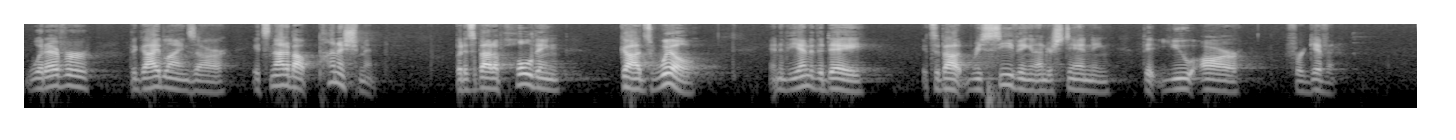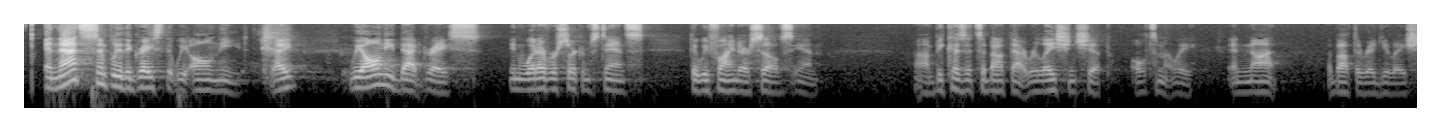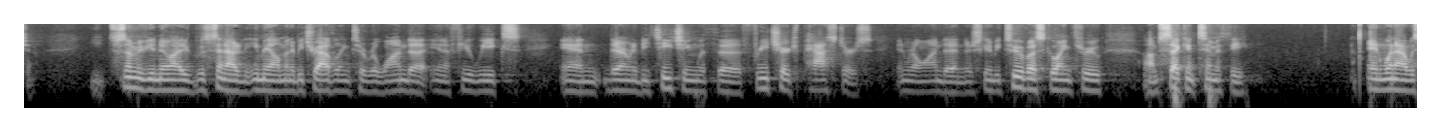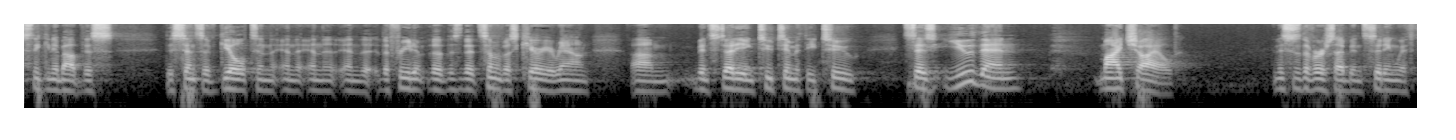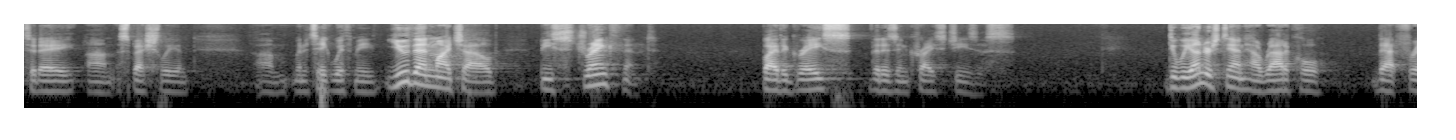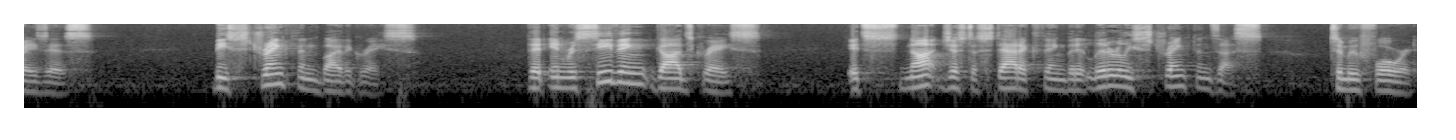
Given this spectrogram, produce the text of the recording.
whatever the guidelines are, it's not about punishment, but it's about upholding God's will. And at the end of the day, it's about receiving and understanding that you are forgiven. And that's simply the grace that we all need, right? We all need that grace in whatever circumstance that we find ourselves in. Um, because it's about that relationship ultimately and not about the regulation. Some of you know I was sent out an email. I'm going to be traveling to Rwanda in a few weeks, and there I'm going to be teaching with the free church pastors in Rwanda. And there's going to be two of us going through um, 2 Timothy. And when I was thinking about this, this sense of guilt and, and, the, and, the, and the, the freedom that some of us carry around, um, been studying 2 Timothy 2. It says, You then, my child. And this is the verse I've been sitting with today, um, especially. And um, I'm going to take with me. You then, my child, be strengthened by the grace that is in Christ Jesus. Do we understand how radical that phrase is? Be strengthened by the grace. That in receiving God's grace, it's not just a static thing, but it literally strengthens us to move forward.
